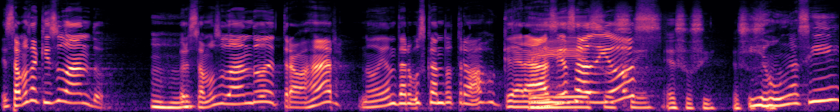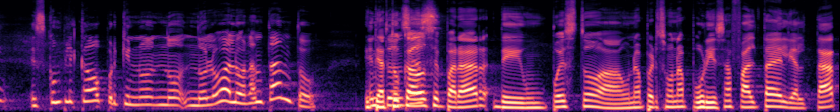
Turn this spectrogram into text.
estamos aquí sudando, pero estamos sudando de trabajar, no de andar buscando trabajo. Gracias a Eso Dios. sí, eso sí, eso Y sí. aún así es complicado porque no, no, no lo valoran tanto. ¿Y ¿Te ha tocado separar de un puesto a una persona por esa falta de lealtad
